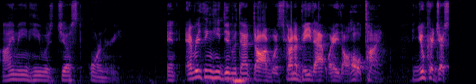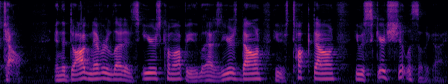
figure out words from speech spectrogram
I mean, he was just ornery. And everything he did with that dog was going to be that way the whole time. And you could just tell. And the dog never let his ears come up. He let his ears down. He was tucked down. He was scared shitless of the guy.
